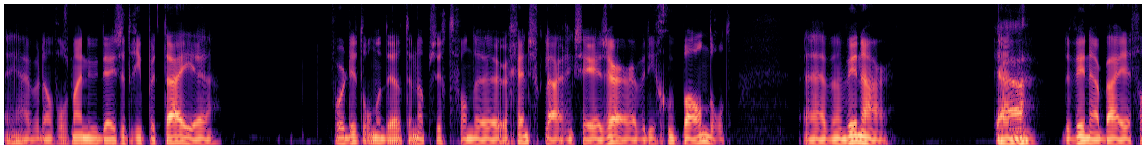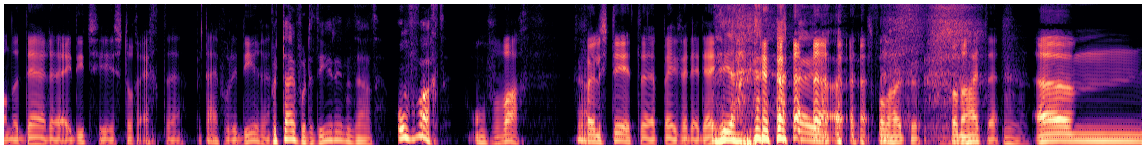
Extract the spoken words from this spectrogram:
ja, hebben we dan volgens mij nu deze drie partijen voor dit onderdeel ten opzichte van de urgentieverklaring CSR, hebben we die goed behandeld. Eh, hebben we een winnaar. Ja. En de winnaar bij, van de derde editie is toch echt de Partij voor de Dieren. Partij voor de Dieren, inderdaad. Onverwacht. Onverwacht. Gefeliciteerd, eh, PVDD. Ja, ja van harte. Van harte. Ja. Ehm,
